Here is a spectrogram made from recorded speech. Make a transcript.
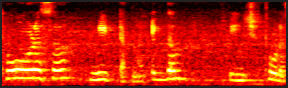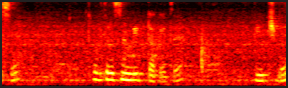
थोडंसं मीठ टाकणार. एकदम पिंच थोडंसं. थोडं थोडंसं मीठ टाकायचं आहे पिंचभर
